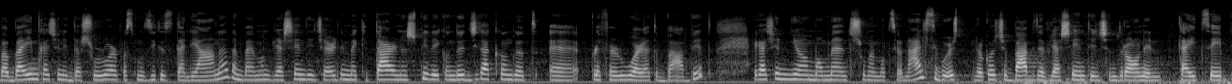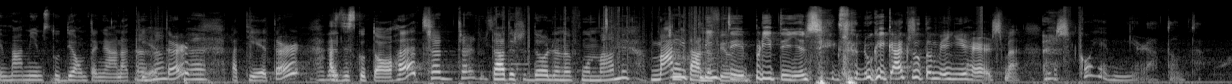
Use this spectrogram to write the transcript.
baba im ka qenë i dashuruar pas muzikës italiane dhe mbaj mend Vlashentin që erdi me kitarë në shpi dhe i këndoi të gjitha këngët e preferuara të babit. E ka qenë një moment shumë emocional, sigurisht ndërkohë që babi dhe Vlashenti qëndronin te ai cepi mami im studionte nga ana tjetër. Patjetër, as diskutohet. Ça, ça të doli në fund, mami? Mami priti, priti një çikë, se nuk i ka kështu të menjëhershme. Pa shikoje mirë, thoshte mua.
